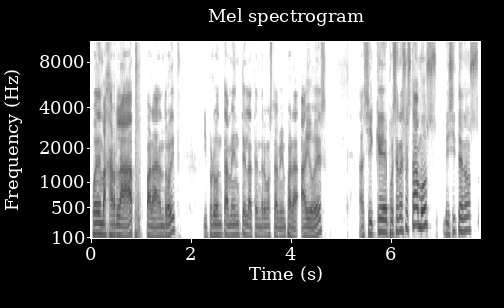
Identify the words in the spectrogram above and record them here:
pueden bajar la app para Android y prontamente la tendremos también para iOS. Así que pues en eso estamos. Visítenos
